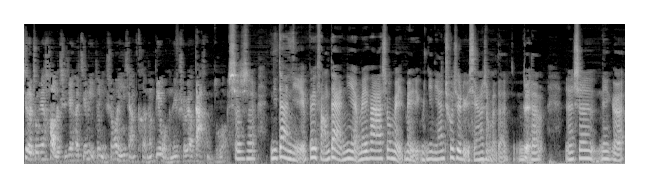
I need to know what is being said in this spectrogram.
这个中间耗的时间和精力对你生活影响可能比我们那个时候要大很多。是是，一旦你背房贷，你也没法说每每每年出去旅行什么的，你对的人生那个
